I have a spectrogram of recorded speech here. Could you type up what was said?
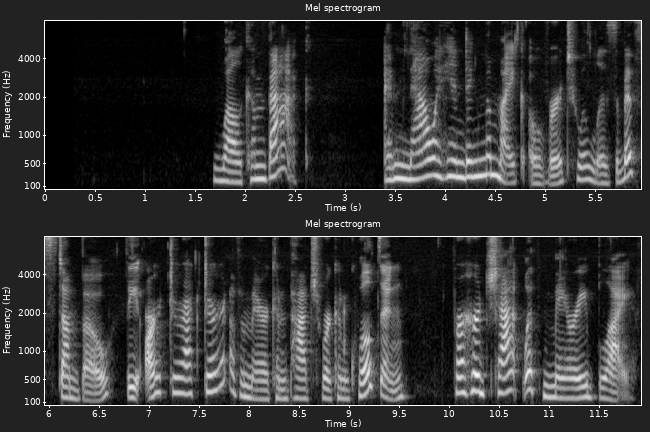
Welcome back. I'm now handing the mic over to Elizabeth Stumbo, the art director of American Patchwork and Quilting, for her chat with Mary Blythe.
